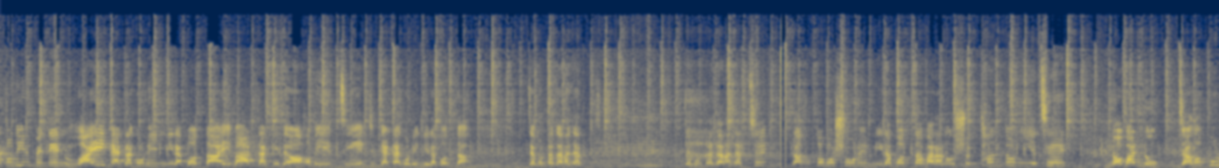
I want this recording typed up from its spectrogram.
এতদিন পেতেন ওয়াই ক্যাটাগরির নিরাপত্তা এবার তাকে দেওয়া হবে জেড ক্যাটাগরির নিরাপত্তা। যেমনটা জানা যাচ্ছে যেমনটা জানা যাচ্ছে প্রাপ্ত বসুরের নিরাপত্তা বাড়ানোর সিদ্ধান্ত নিয়েছে নবান্ন। যাদবপুর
